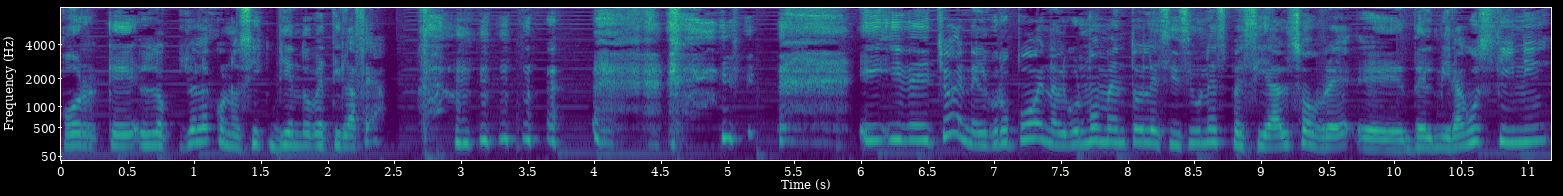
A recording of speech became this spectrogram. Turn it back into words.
porque yo la conocí viendo Betty la Fea. y, de hecho en el grupo en algún momento les hice un especial sobre eh, Delmira Agustini,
